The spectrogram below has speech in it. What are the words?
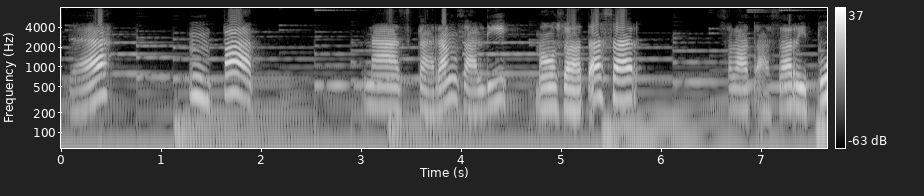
Ada empat. Nah sekarang Sali mau sholat asar. Sholat asar itu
